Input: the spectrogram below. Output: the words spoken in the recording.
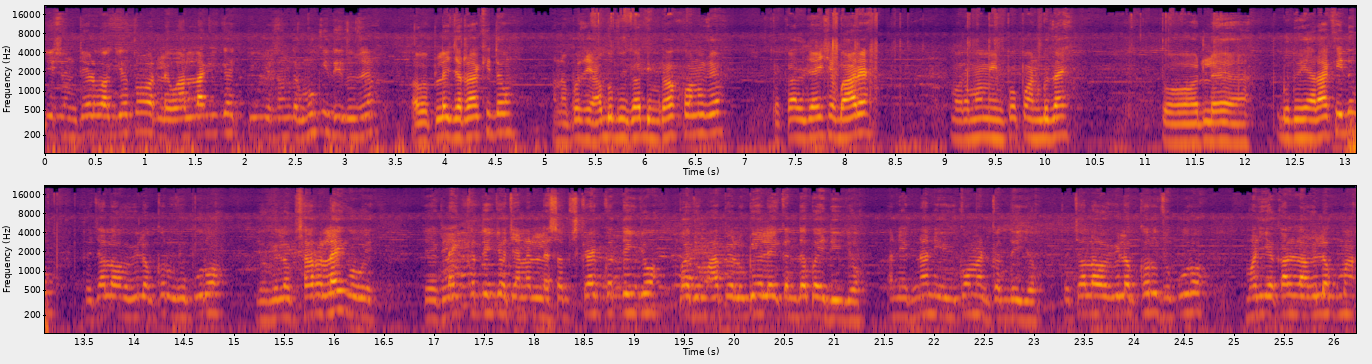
ઈસુન તેડવા ગયો હતો, એટલે વાર લાગી ગઈ. ટીવીએસ અંદર મૂકી દીધું છે. હવે પ્લેઝર રાખી દઉં. અને પછી આ બધું ગાડીમાં રાખવાનું છે. તો કાલ જાય છે બારે. મારા મમ્મી ને પપ્પા ને બધાય. તો એટલે બધું અહીંયા રાખી દઉં. તો ચાલો હવે વિલોગ કરું છું પૂરો. જો વિલોગ સારો લાગ્યો હોય તો એક લાઈક કરી દેજો ચેનલને સબસ્ક્રાઈબ કરી દેજો. બાજુમાં આપેલું બે લાઇકન દબાઈ દેજો અને એક નાની એવી કોમેન્ટ કરી દેજો. તો ચાલો હવે વિલોગ કરું છું પૂરો. મળીએ કાલના વિલોગમાં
